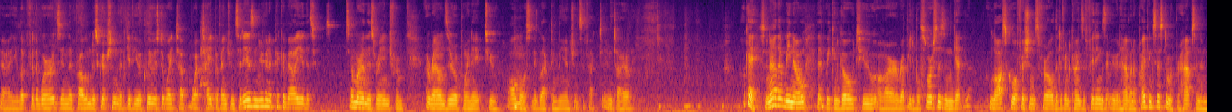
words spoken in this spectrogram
uh, you look for the words in the problem description that give you a clue as to what type, what type of entrance it is, and you're going to pick a value that's somewhere in this range from around 0.8 to almost neglecting the entrance effect entirely. Okay, so now that we know that we can go to our reputable sources and get loss coefficients for all the different kinds of fittings that we would have on a piping system, or perhaps in, an,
